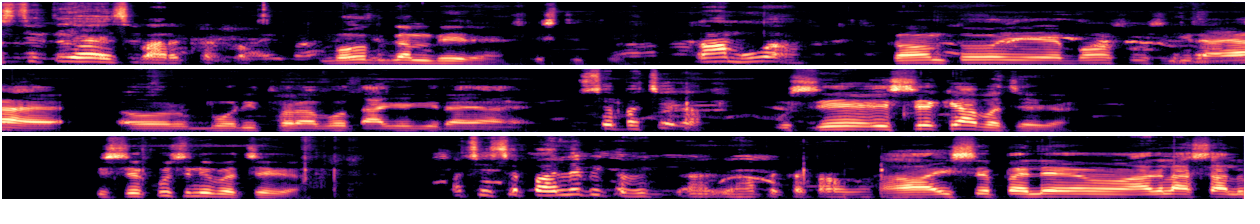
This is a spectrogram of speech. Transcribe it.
स्थिति है इस बार बहुत गंभीर है स्थिति। काम हुआ? काम तो ये बाँस उस गिराया है। और बोरी थोड़ा बहुत आगे गिराया है। उससे बचेगा? उससे इससे क्या बचेगा? इससे कुछ नहीं बचेगा। अच्छा इससे पहले भी कभी यहाँ पे कटा हुआ? हाँ इससे पहले अगला साल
